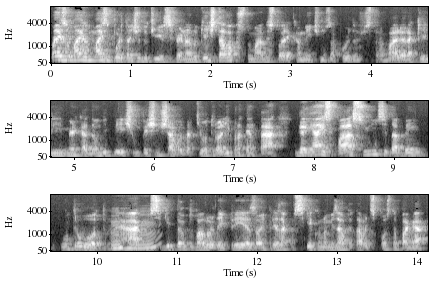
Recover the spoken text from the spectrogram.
Mas o mais, mais importante do que isso, Fernando, o que a gente estava acostumado historicamente nos acordos de trabalho era aquele mercadão de peixe. Um peixe inchava daqui, outro ali, para tentar ganhar espaço e um se dar bem contra o outro. Né? Ah, uhum. Ah, conseguir tanto valor da empresa, ou a empresa conseguir economizar o que eu estava disposto a pagar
